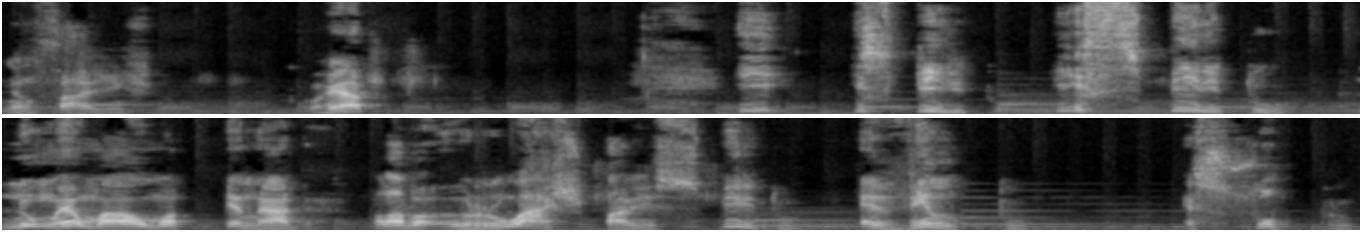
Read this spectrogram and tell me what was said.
Mensagens. Correto? E espírito. Espírito não é uma alma penada. A palavra ruach para espírito é vento, é sopro,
